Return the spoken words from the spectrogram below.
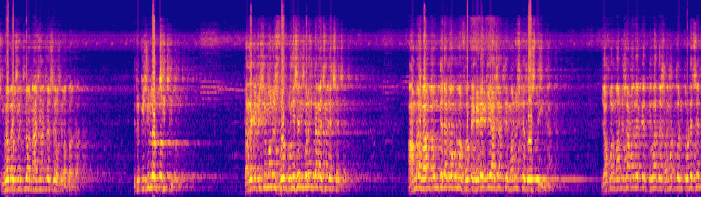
কীভাবে জিতলো, না জিতলো সে অন্য কথা। কিন্তু কিছু লোক জিতলো। তাদেরকে কিছু মানুষ ভোট দিয়েছেন বলেই তারা জিতেছেন। আমরা বামপন্থীরা কখনো ভোটে হেরে গিয়ে আসেন যে মানুষকে দোষ দিই না। যখন মানুষ আমাদেরকে দুহাতে সমর্থন করেছেন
